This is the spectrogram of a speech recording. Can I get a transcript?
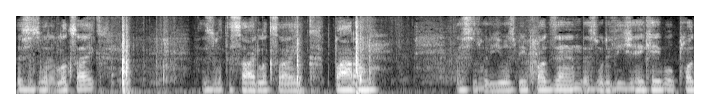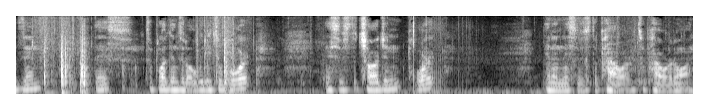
This is what it looks like. This is what the side looks like. Bottom. This is where the USB plugs in. This is where the VGA cable plugs in. This to plug into the OBD2 port. This is the charging port. And then this is the power to power it on.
